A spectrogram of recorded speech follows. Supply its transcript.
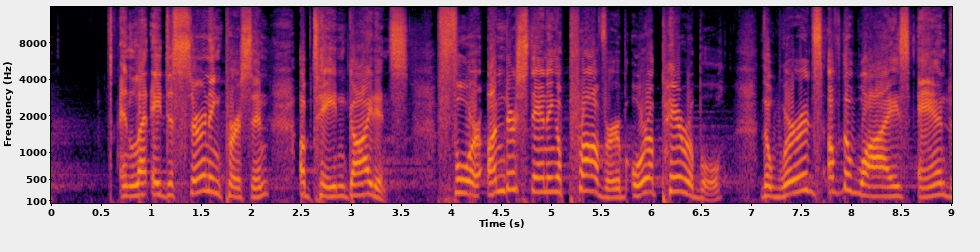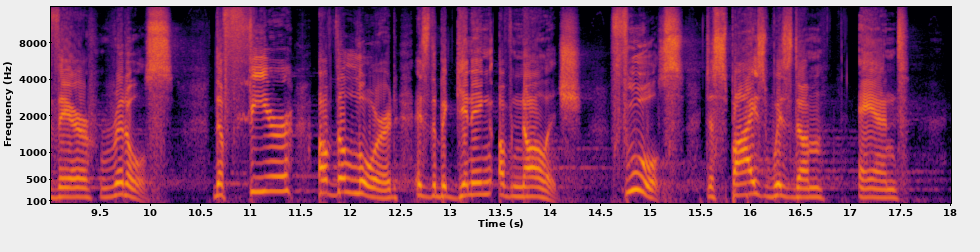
and let a discerning person obtain guidance. For understanding a proverb or a parable, the words of the wise and their riddles. The fear of the Lord is the beginning of knowledge. Fools despise wisdom and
